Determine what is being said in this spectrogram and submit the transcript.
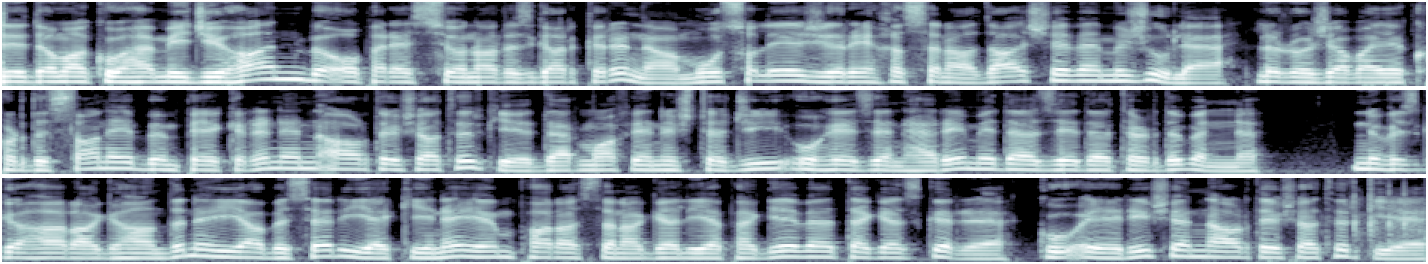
د دماکو همه جهان به اپریسیونا رزگار کرنا موصل جریخ سناداش و مجوله لروجاوای کردستان بن پیکرنن ارتشا ترکیه در مافینشتجی و هیزن هرم ده زیده تردبن نویزگه ها را گهاندن یا به سر یکینه ایم پارستنا گلیه و تگزگره که ایریش نارتش ترکیه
